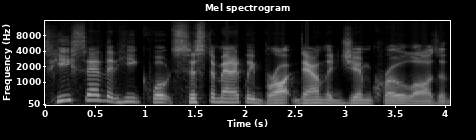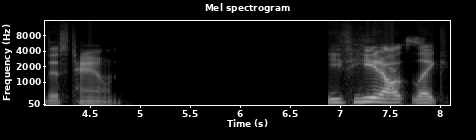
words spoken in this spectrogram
he said that he quote systematically brought down the Jim Crow laws of this town. He he had all Yes. like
